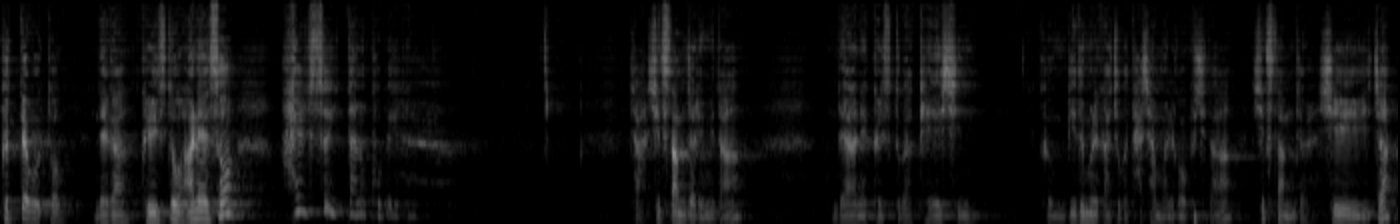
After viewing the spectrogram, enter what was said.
그때부터 내가 그리스도 안에서 할 수 있다는 고백이 되는 거예요. 자, 13절입니다. 내 안에 그리스도가 계신 그 믿음을 가지고 다시 한번 읽어 봅시다. 13절. 시작.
